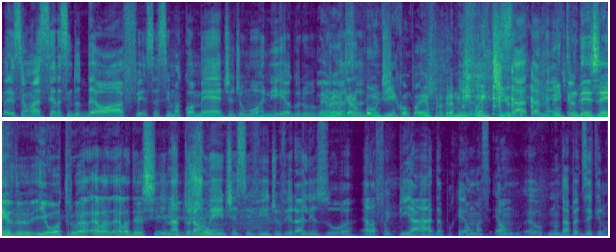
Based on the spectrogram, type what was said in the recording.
parecia uma cena assim do The Office, assim uma comédia de humor negro. Lembrando que era o Bom Dia e Companhia, um programa infantil. Exatamente. Entre um desenho do- e outro, ela, ela deu esse. E naturalmente esse vídeo viralizou. Ela foi piada, porque é uma. É um, é- não dá pra dizer que não,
